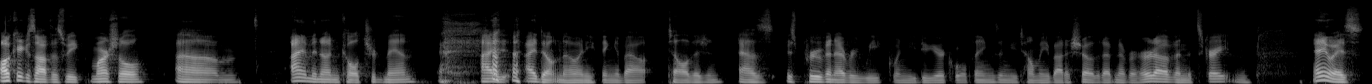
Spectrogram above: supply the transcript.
I'll kick us off this week. Marshall, um, I am an uncultured man. I I don't know anything about television, as is proven every week when you do your cool things and you tell me about a show that I've never heard of and it's great. And anyways,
